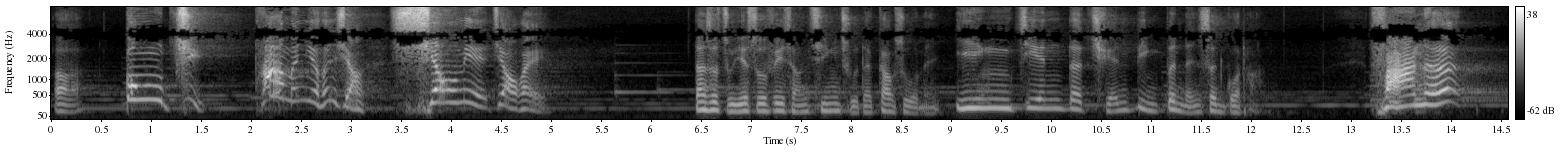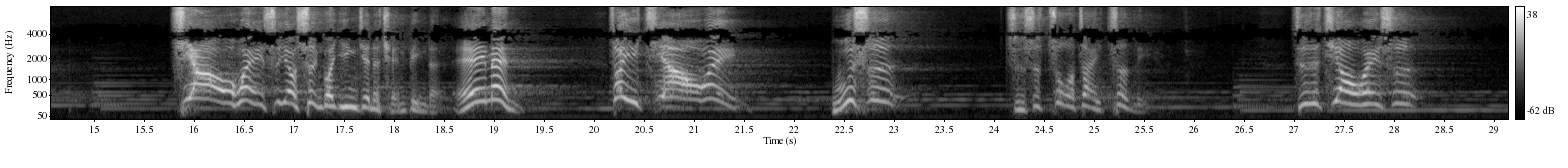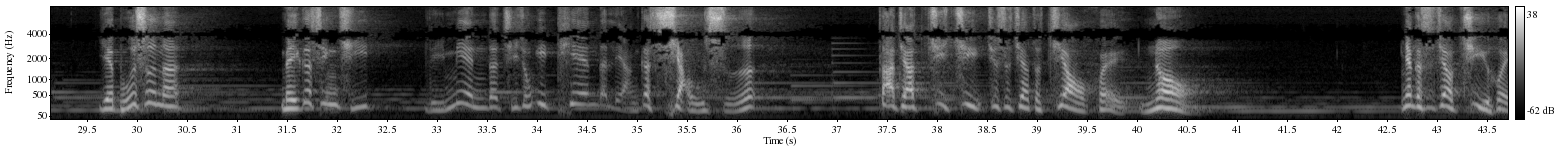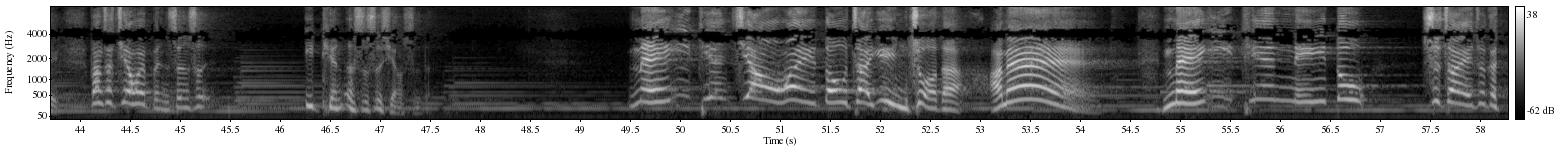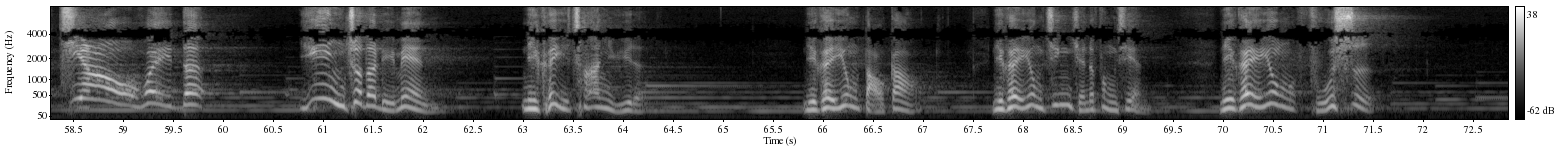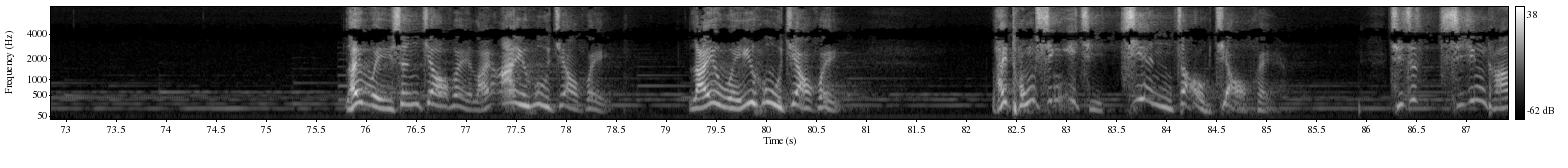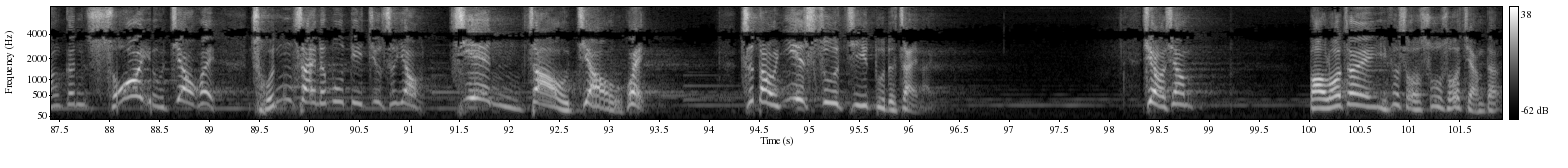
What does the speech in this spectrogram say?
啊工具，他们也很想消灭教会。但是主耶稣非常清楚的告诉我们，阴间的权柄不能胜过他，反而教会是要胜过阴间的权柄的。Amen。所以教会不是只是坐在这里，只是教会是，也不是呢，每个星期里面的其中一天的两个小时。大家聚聚就是叫做教会，no，那个是叫聚会。但是教会本身是一天二十四小时的，每一天教会都在运作的，阿妹，每一天你都是在这个教会的运作的里面，你可以参与的，你可以用祷告。你可以用金钱的奉献，你可以用服饰来委身教会，来爱护教会，来维护教会，来同心一起建造教会。其实，喜庆堂跟所有教会存在的目的，就是要建造教会，直到耶稣基督的再来。就好像保罗在以弗所书所讲的，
